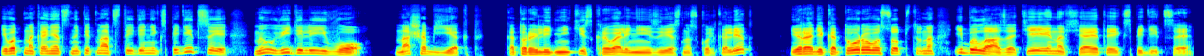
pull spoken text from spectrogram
И вот, наконец, на пятнадцатый день экспедиции мы увидели его, наш объект, который ледники скрывали неизвестно сколько лет, и ради которого, собственно, и была затеяна вся эта экспедиция.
